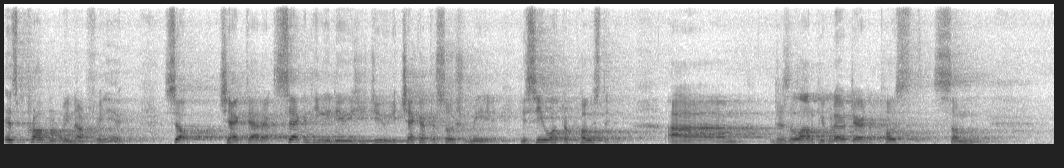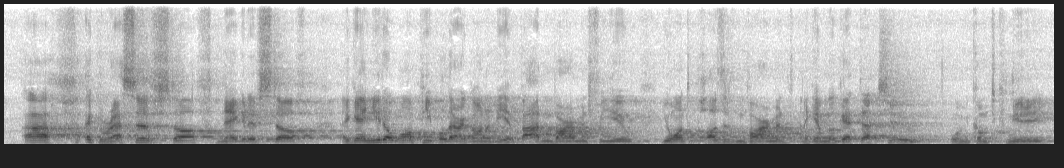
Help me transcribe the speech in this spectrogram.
is probably not for you. So check that out. Second thing you do is you do, you check out their social media. You see what they're posting. Um, there's a lot of people out there that post some uh, aggressive stuff, negative stuff. Again, you don't want people that are going to be a bad environment for you. You want a positive environment. And again, we'll get that to when we come to community.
